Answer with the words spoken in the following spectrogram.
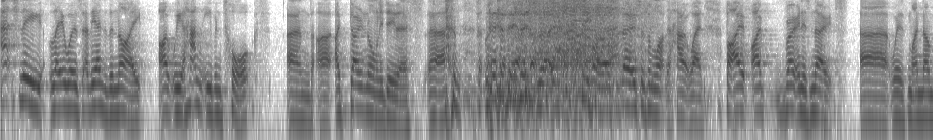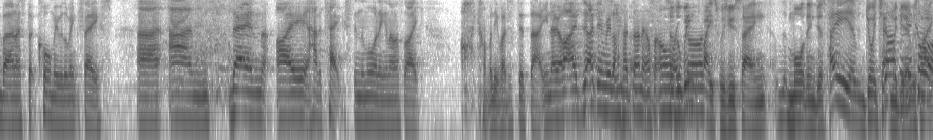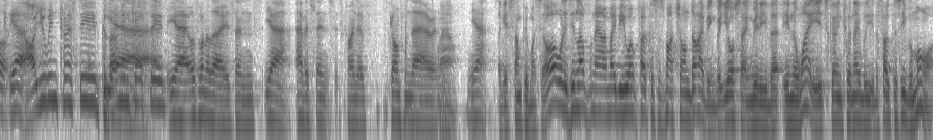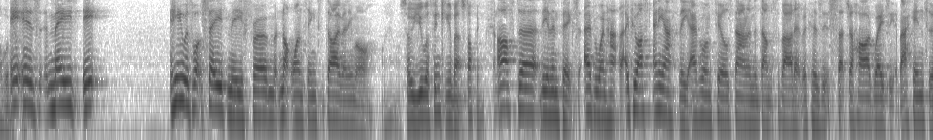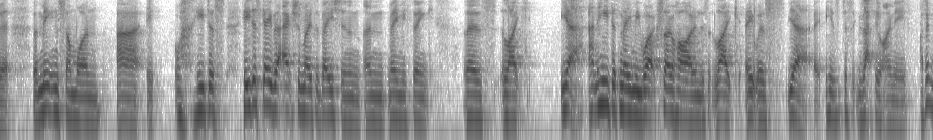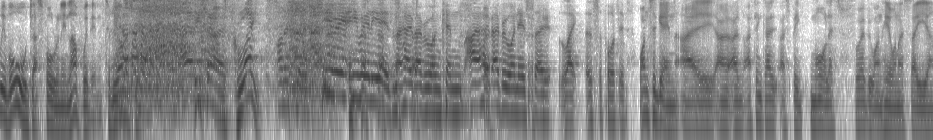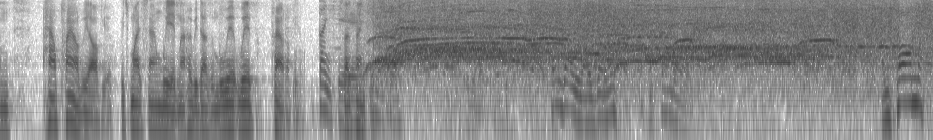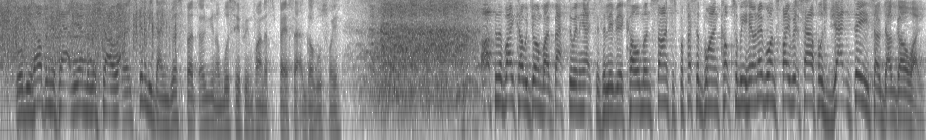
Actually, it was at the end of the night. I, we hadn't even talked, and uh, I don't normally do this. Uh, this, is, uh, this isn't what, how it went. But I, I wrote in his notes uh, with my number, and I put call me with a wink face. Uh, and then I had a text in the morning and I was like, oh, I can't believe I just did that. You know, like, I, I, didn't realise I'd done it. I was like, oh So the wink God. face was you saying more than just, hey, enjoy chatting with you. It was call. like, yeah. are you interested? Because yeah. I'm interested. Yeah, it was one of those. And yeah, ever since it's kind of gone from there. And, wow. Yeah. I guess some people might say, oh, well, he's in love now and maybe he won't focus as much on diving. But you're saying really that in a way it's going to enable you to focus even more. It is made, it he was what saved me from not wanting to dive anymore. So you were thinking about stopping? After the Olympics, everyone ha- if you ask any athlete, everyone feels down in the dumps about it because it's such a hard way to get back into it. But meeting someone, uh, it, he just he just gave that extra motivation and, and made me think there's like yeah, and he just made me work so hard and just like it was yeah, he's just exactly what I need. I think we've all just fallen in love with him, to be honest with you. he sounds great. Honestly, he, re- he really is, and I hope everyone can. I hope everyone is so like as supportive. Once again, I I, I think I, I speak more or less for everyone here when I say um, how proud we are of you, which might sound weird, and I hope it doesn't, but we're, we're proud of you. Thank you. So thank you. Tom Daley, ladies and gentlemen. That's Tom Daley. And Tom will be helping us out at the end of the show. Uh, It's going to be dangerous, but, uh, you know, we'll see if we can find a spare set of goggles for you. After the break, I'll be joined by BAFTA-winning actress Olivia Colman, scientist Professor Brian Cox will be here, and everyone's favourite sourpuss, Jack Dee, so don't go away.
